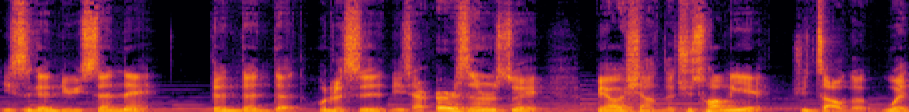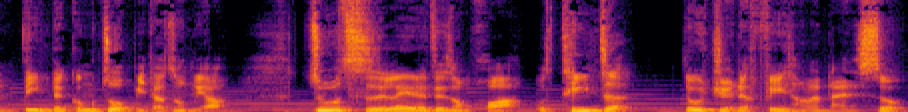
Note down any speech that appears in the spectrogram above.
你是个女生呢，等等等，或者是你才二十二岁，不要想着去创业，去找个稳定的工作比较重要。诸此类的这种话，我听着都觉得非常的难受。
